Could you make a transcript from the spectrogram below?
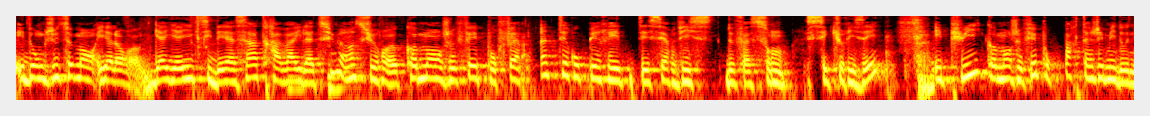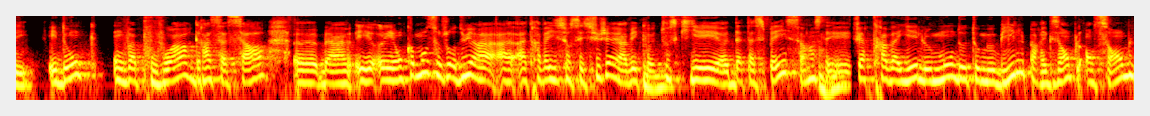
Et donc justement, et alors Gaia X, IDSA travaille là-dessus, hein, sur euh, comment je fais pour faire interopérer des services de façon sécurisée et puis comment je fais pour partager mes données. Et donc, on va pouvoir, grâce à ça, euh, ben, et, on commence aujourd'hui à, travailler sur ces sujets avec euh, tout ce qui est euh, data space, hein, c'est mhm. faire travailler le monde automobile, par exemple, ensemble,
